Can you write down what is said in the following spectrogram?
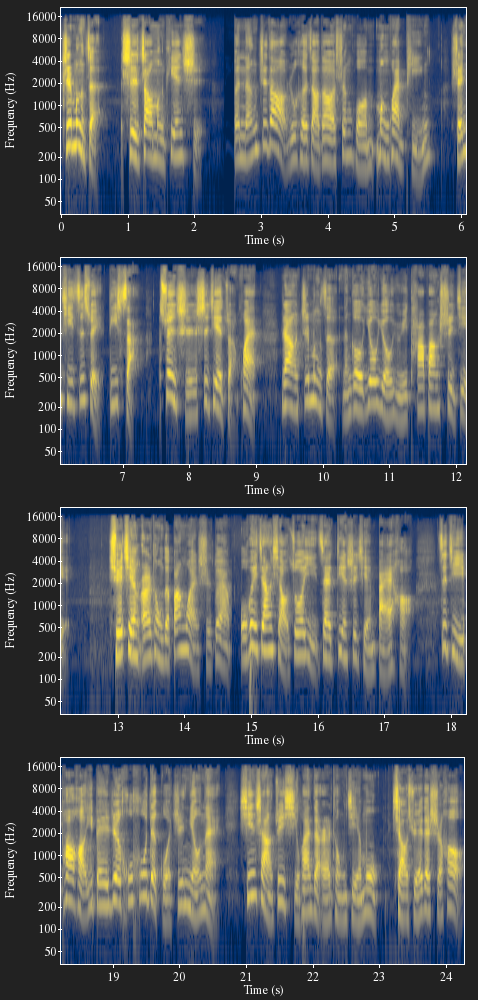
知梦者是造梦天使，本能知道如何找到生活梦幻瓶，神奇之水滴洒，瞬时世界转换，让知梦者能够悠游于他方世界。学前儿童的傍晚时段，我会将小桌椅在电视前摆好，自己泡好一杯热乎乎的果汁牛奶。欣赏最喜欢的儿童节目。小学的时候，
